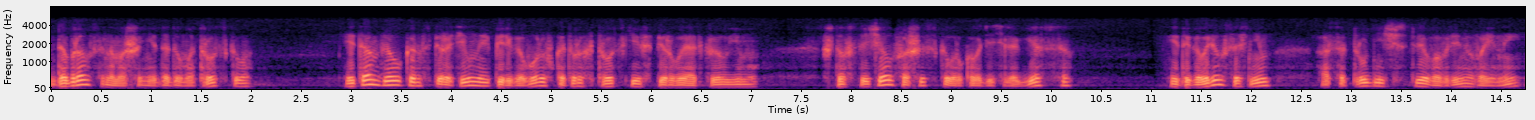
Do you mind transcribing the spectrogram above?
добрался на машине до дома Троцкого и там вел конспиративные переговоры, в которых Троцкий впервые открыл ему, что встречал фашистского руководителя Гесса и договорился с ним о сотрудничестве во время войны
